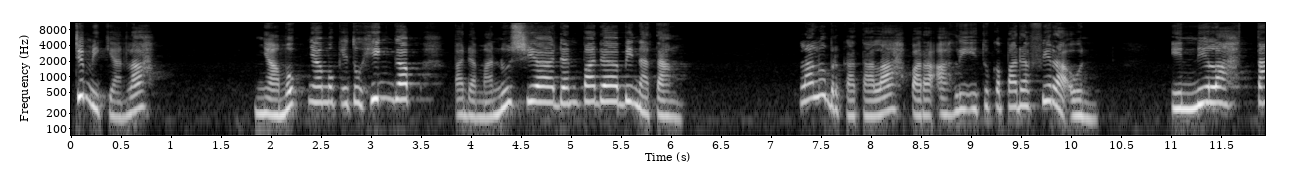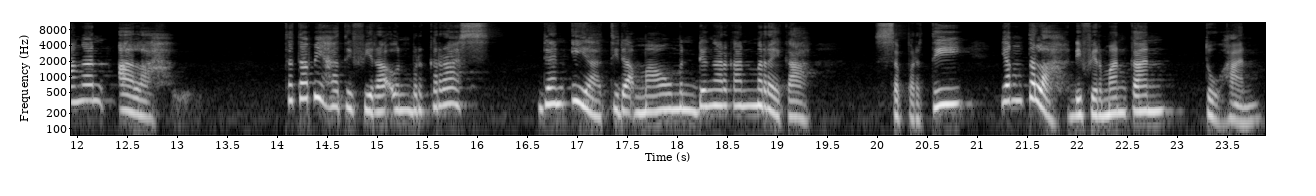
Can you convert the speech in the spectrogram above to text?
Demikianlah Nyamuk-nyamuk itu hinggap pada manusia dan pada binatang. Lalu berkatalah para ahli itu kepada Firaun, "Inilah tangan Allah." Tetapi hati Firaun berkeras, dan ia tidak mau mendengarkan mereka, seperti yang telah difirmankan Tuhan.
